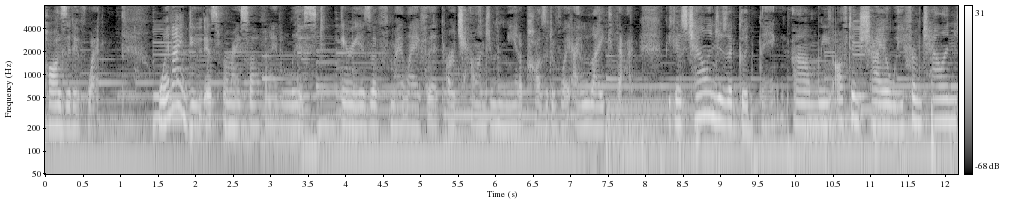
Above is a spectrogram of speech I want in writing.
positive way when I do this for myself and I list areas of my life that are challenging me in a positive way, I like that because challenge is a good thing. Um, we often shy away from challenge,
